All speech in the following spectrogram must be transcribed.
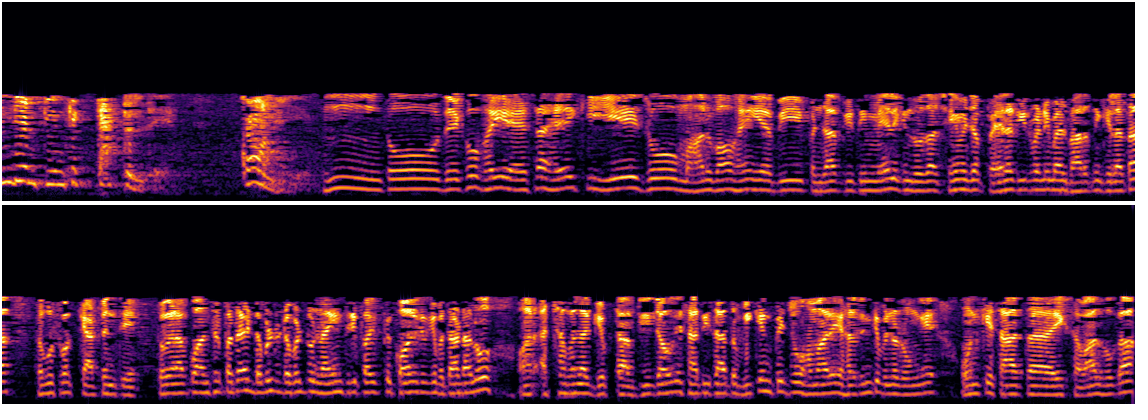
इंडियन टीम के कैप्टन थे। कौन है ये? हम्म तो देखो भाई, ऐसा है कि ये जो महानुभाव हैं, ये अभी पंजाब की टीम में लेकिन 2006 में जब पहला टी ट्वेंटी मैच भारत ने खेला था, तब उस वक्त कैप्टन थे। तो अगर आपको आंसर पता है double two double two nine three five पे कॉल करके बता डालो, और अच्छा वाला गिफ्ट आप जीत जाओगे। साथ ही साथ वीकेंड पे जो हमारे हर दिन के विनर होंगे, उनके साथ एक सवाल होगा,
